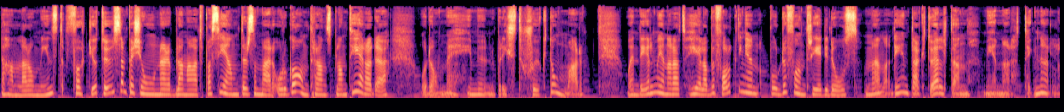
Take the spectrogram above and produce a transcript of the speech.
Det handlar om minst 40 000 personer, bland annat patienter som är organtransplanterade och de med immunbristsjukdomar. Och en del menar att hela befolkningen borde få en tredje dos, men det är inte aktuellt än, menar Tegnell.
